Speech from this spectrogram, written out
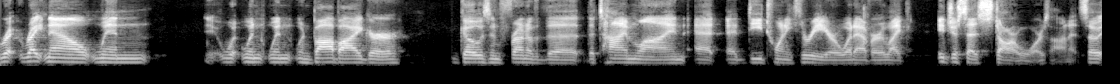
right, right now when when when when Bob Iger goes in front of the the timeline at at D23 or whatever, like it just says Star Wars on it. So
